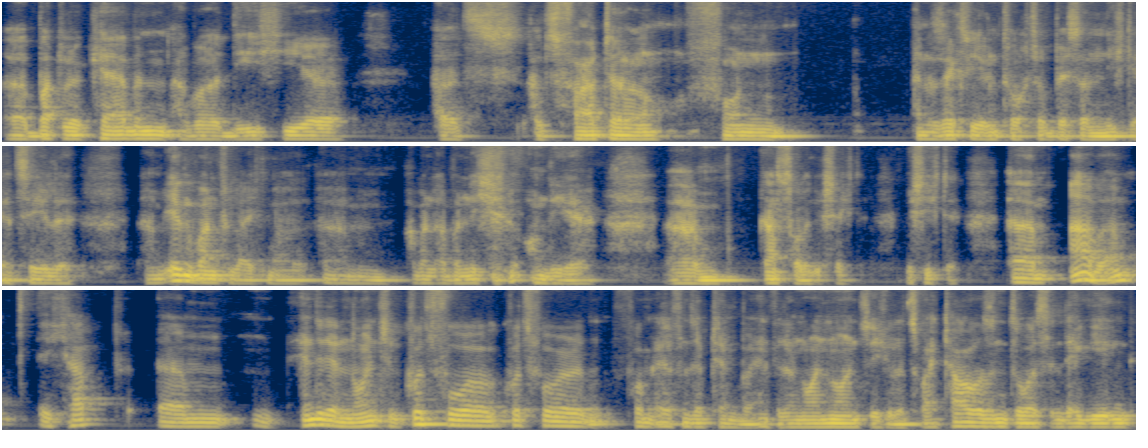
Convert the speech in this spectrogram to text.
äh, Butler Cabin, aber die ich hier als, als Vater von einer sechsjährigen Tochter besser nicht erzähle. Ähm, irgendwann vielleicht mal, ähm, aber, aber nicht on the air. Ähm, ganz tolle Geschichte. Geschichte. Ähm, aber ich habe ähm, Ende der 90, kurz vor, kurz vor vom 11. September, entweder 99 oder 2000, sowas in der Gegend,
